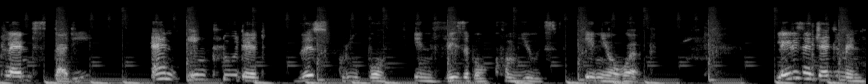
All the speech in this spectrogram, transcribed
planned study and included this group of invisible commutes in your work. Ladies and gentlemen,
